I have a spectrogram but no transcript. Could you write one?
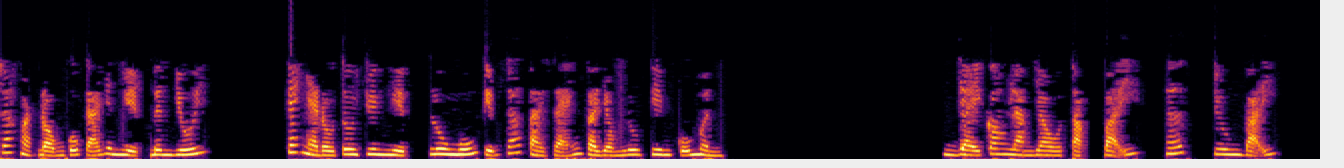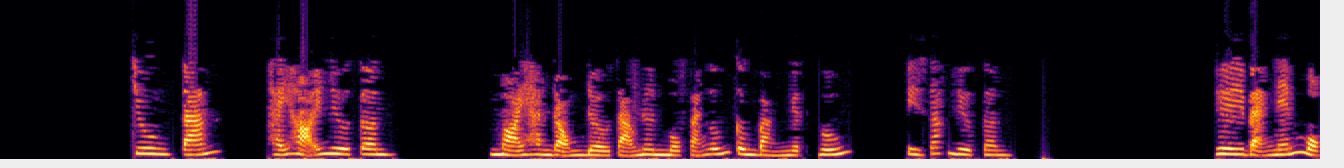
soát hoạt động của cả doanh nghiệp bên dưới. Các nhà đầu tư chuyên nghiệp luôn muốn kiểm soát tài sản và dòng lưu kim của mình. Dạy con làm giàu tập 7, hết chương 7. Chương 8 Hãy hỏi Newton Mọi hành động đều tạo nên một phản ứng cân bằng nghịch hướng. Isaac Newton khi bạn ném một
